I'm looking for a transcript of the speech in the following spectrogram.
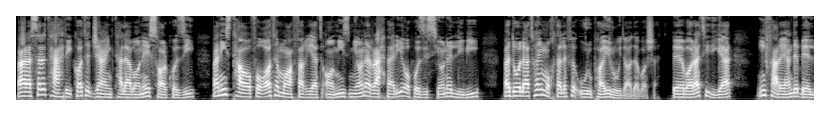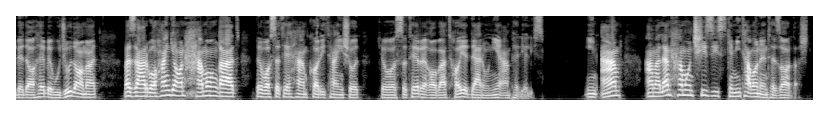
بر اثر تحریکات جنگ طلبانه سارکوزی و نیز توافقات موفقیت آمیز میان رهبری اپوزیسیون لیبی و دولت‌های مختلف اروپایی روی داده باشد. به عبارتی دیگر این فرایند بالبداهه به وجود آمد و ضرباهنگ آن همانقدر به واسطه همکاری تعیین شد که واسطه رقابت‌های درونی امپریالیسم. این امر عملا همان چیزی است که می‌توان انتظار داشت.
